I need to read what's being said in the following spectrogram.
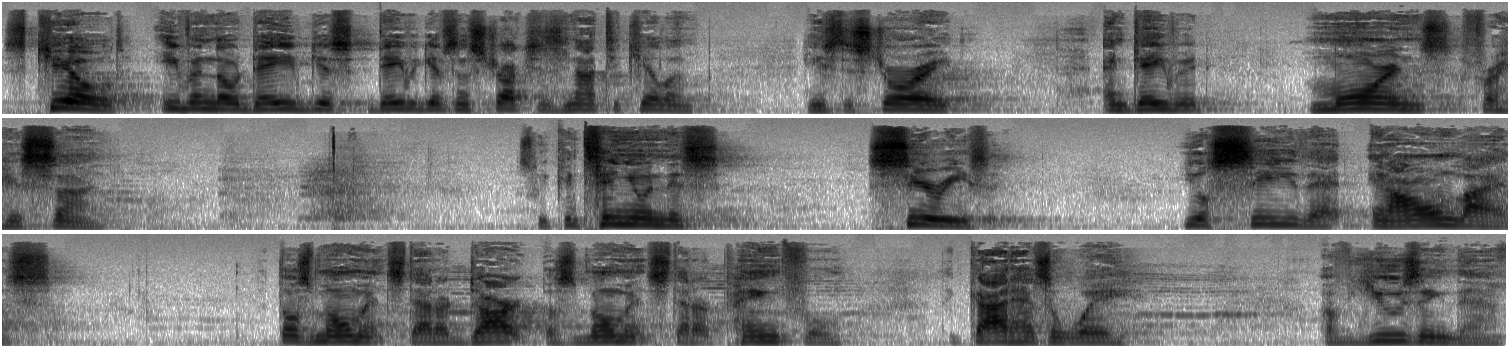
He's killed, even though David gives, David gives instructions not to kill him. He's destroyed, and David mourns for his son. As we continue in this series, you'll see that in our own lives, those moments that are dark, those moments that are painful, that God has a way of using them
